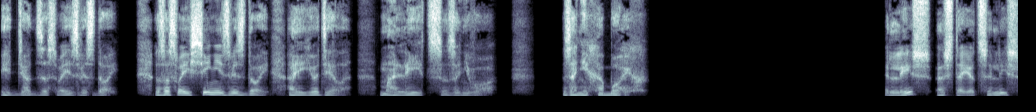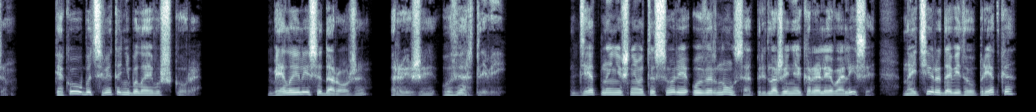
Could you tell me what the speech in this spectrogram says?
идет за своей звездой, за своей синей звездой, а ее дело — молиться за него, за них обоих. Лис остается лисом, какого бы цвета ни была его шкура. Белые лисы дороже, рыжие увертливей. Дед нынешнего Тессори увернулся от предложения королевы Алисы найти родовитого предка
